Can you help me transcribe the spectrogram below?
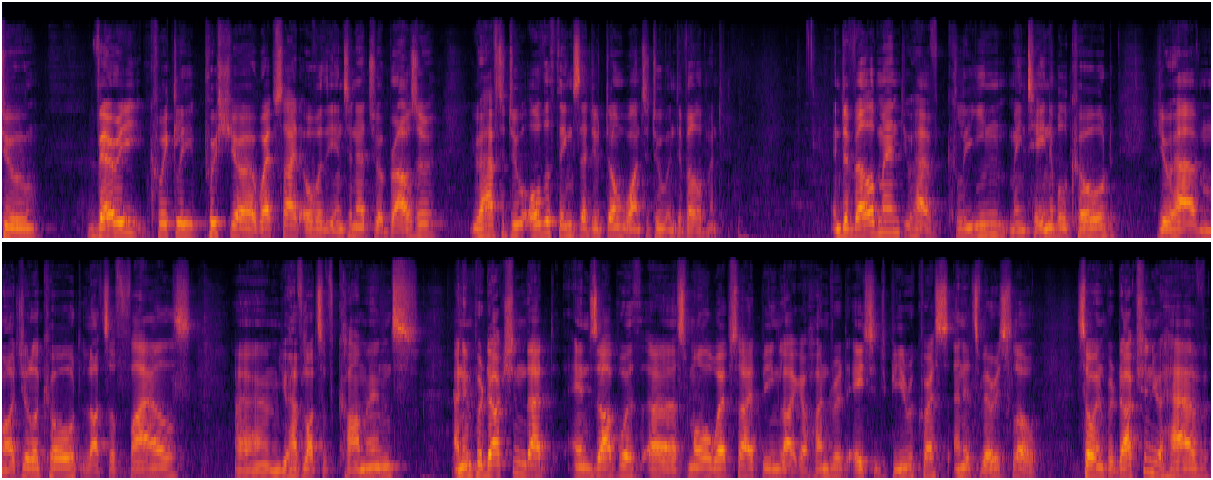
To very quickly push your website over the internet to a browser, you have to do all the things that you don't want to do in development. In development, you have clean, maintainable code, you have modular code, lots of files, um, you have lots of comments, and in production, that ends up with a small website being like 100 HTTP requests, and it's very slow. So in production, you have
